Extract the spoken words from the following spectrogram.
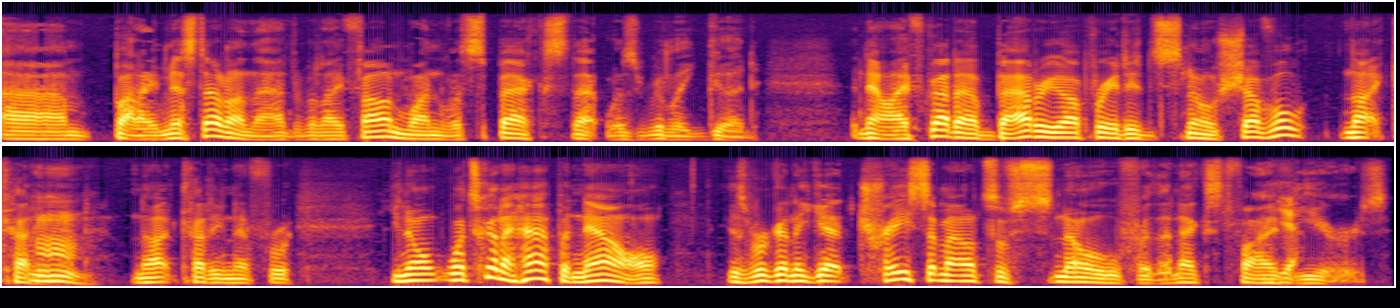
Um, but I missed out on that. But I found one with specs that was really good. Now I've got a battery operated snow shovel, not cutting mm. it, not cutting it for, you know, what's going to happen now is we're going to get trace amounts of snow for the next five yeah. years.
